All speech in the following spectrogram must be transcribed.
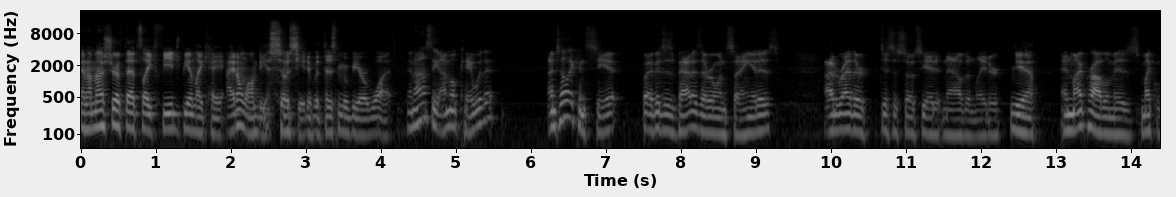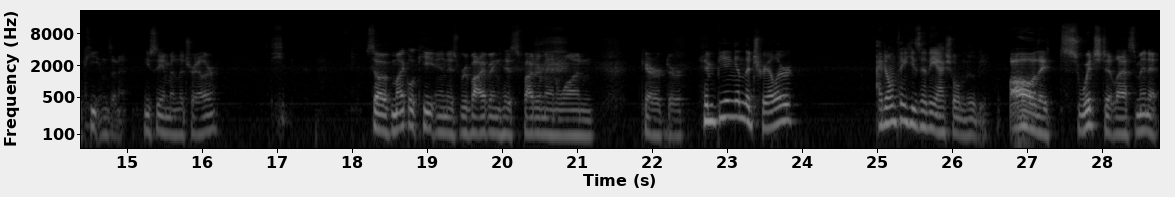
And I'm not sure if that's like Feige being like, "Hey, I don't want to be associated with this movie" or what. And honestly, I'm okay with it until I can see it. But if it's as bad as everyone's saying it is, I'd rather disassociate it now than later. Yeah. And my problem is Michael Keaton's in it. You see him in the trailer. So if Michael Keaton is reviving his Spider-Man 1 character, Him being in the trailer, I don't think he's in the actual movie. oh, they switched it last minute.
